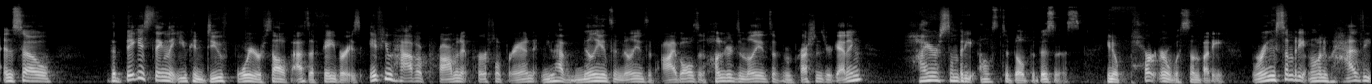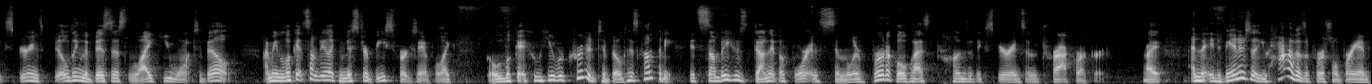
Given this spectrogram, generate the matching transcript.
And so, the biggest thing that you can do for yourself as a favor is if you have a prominent personal brand and you have millions and millions of eyeballs and hundreds of millions of impressions you're getting, hire somebody else to build the business. You know, partner with somebody. Bring somebody on who has the experience building the business like you want to build. I mean, look at somebody like Mr. Beast, for example. Like, go look at who he recruited to build his company. It's somebody who's done it before in a similar vertical who has tons of experience and a track record, right? And the advantage that you have as a personal brand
